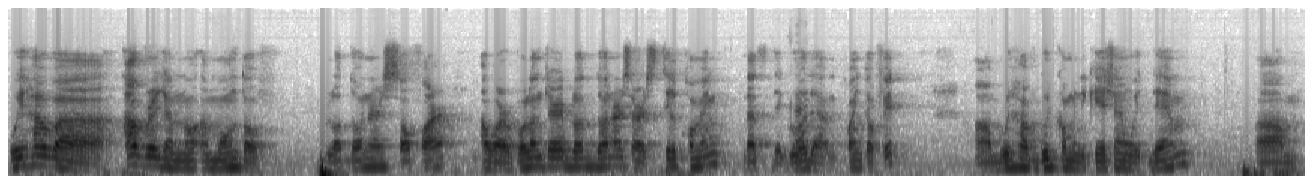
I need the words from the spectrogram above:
we have a average amount of blood donors so far. Our voluntary blood donors are still coming. That's the good um, point of it. Um, we have good communication with them. Um,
